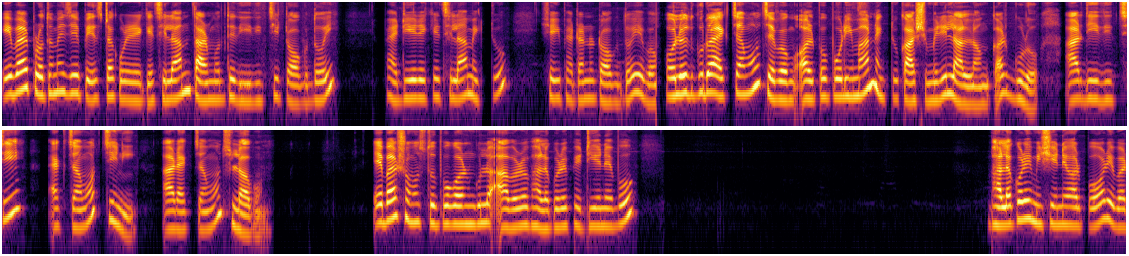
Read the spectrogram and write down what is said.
এবার প্রথমে যে পেস্টটা করে রেখেছিলাম, তার মধ্যে দিয়ে দিচ্ছি টক দই। ফ্যাটিয়ে রেখেছিলাম একটু। সেই ফ্যাটানো টক দই এবং হলুদ গুঁড়ো এক চামচ এবং অল্প পরিমাণ একটু কাশ্মীরি লাল লঙ্কার গুঁড়ো। আর দিয়ে দিচ্ছি এক চামচ চিনি আর এক চামচ লবণ। এবার সমস্ত উপকরণগুলো আবারও ভালো করে ফেটিয়ে নেব। ভালো করে মিশিয়ে নেওয়ার পর এবার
